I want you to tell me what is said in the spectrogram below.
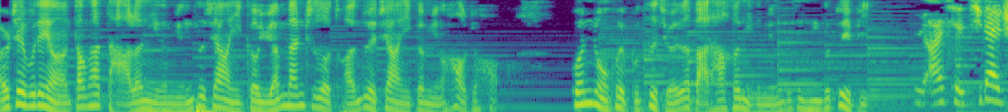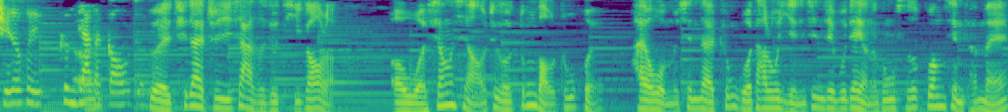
而这部电影，当他打了你的名字这样一个原班制作团队这样一个名号之后，观众会不自觉的把它和你的名字进行一个对比，对，而且期待值的会更加的高？对，期待值一下子就提高了。呃，我相信啊，这个东宝珠会，还有我们现在中国大陆引进这部电影的公司光线传媒，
